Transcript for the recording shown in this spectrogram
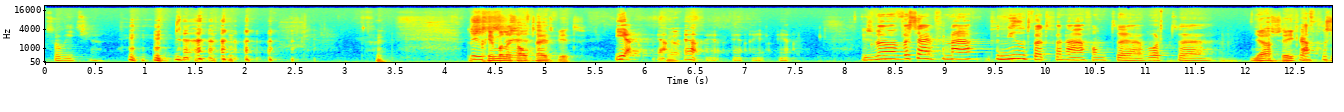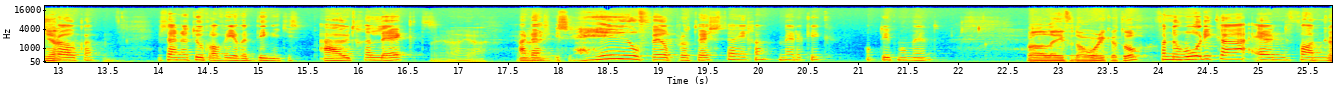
zoiets, ja. De Dus, schimmel is altijd wit. Ja. ja, ja, ja, ja, ja. Dus we, we zijn benieuwd wat vanavond eh, wordt eh, Ja, zeker. afgesproken. Er zijn natuurlijk alweer wat dingetjes uitgelekt. Ja, ja. Maar daar is heel veel protest tegen, merk ik, op dit moment. Maar alleen van de horeca, toch? Van de horeca en van, de,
